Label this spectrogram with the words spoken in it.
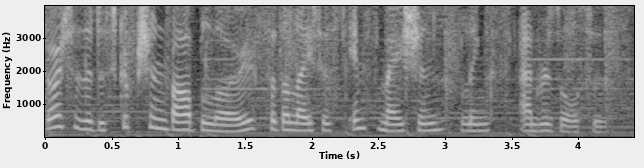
Go to the description bar below for the latest information, links and resources.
